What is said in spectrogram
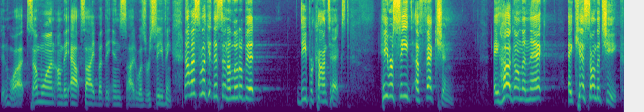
than what someone on the outside but the inside was receiving. Now let's look at this in a little bit deeper context. He received affection, a hug on the neck, a kiss on the cheek.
